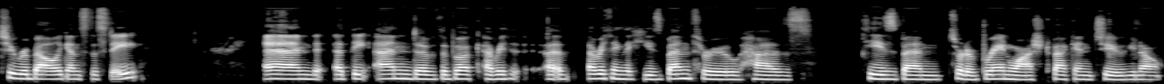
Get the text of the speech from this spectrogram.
to rebel against the state. And at the end of the book, everything uh, everything that he's been through has he's been sort of brainwashed back into you know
